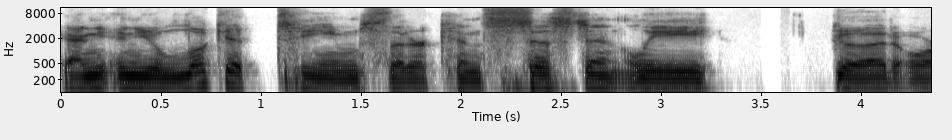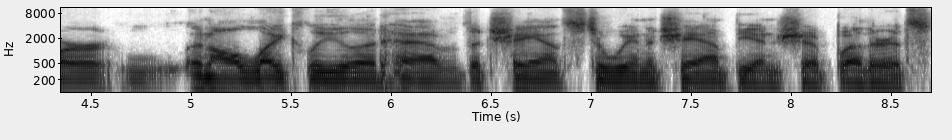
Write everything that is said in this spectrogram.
And and you look at teams that are consistently good or in all likelihood have the chance to win a championship whether it's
